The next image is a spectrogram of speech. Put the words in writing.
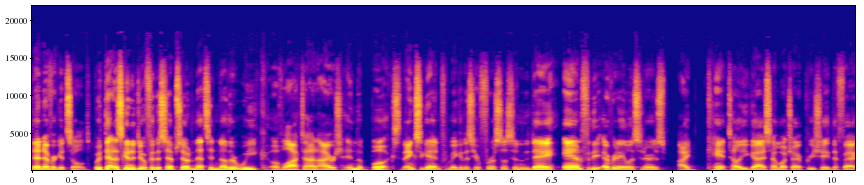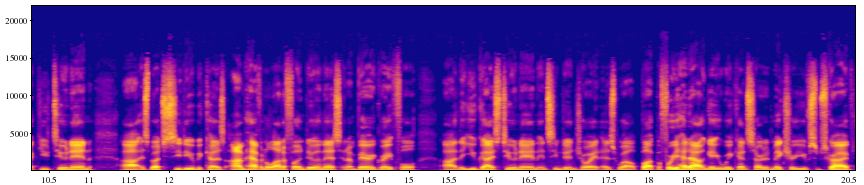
that never gets old. But that is going to do it for this episode, and that's another week of Locked On Irish in the books. Thanks again for making this your first listen of the day, and for the everyday listeners, I can't tell you guys how much I appreciate the fact you tune in uh, as much as you do because I'm having a lot of fun doing this, and I'm very grateful uh, that you guys tune in and seem to enjoy it as well. But before you head out and get your weekend started, make sure you've subscribed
